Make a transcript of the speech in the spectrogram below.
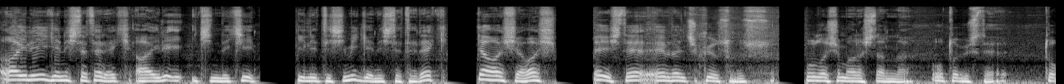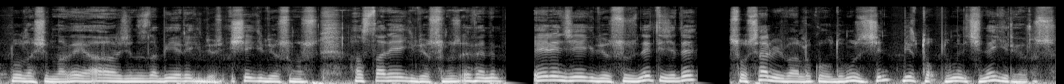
aileyi genişleterek, aile içindeki iletişimi genişleterek yavaş yavaş e işte evden çıkıyorsunuz. Ulaşım araçlarına, otobüste, toplu ulaşımla veya aracınızla bir yere gidiyorsunuz, işe gidiyorsunuz, hastaneye gidiyorsunuz, efendim eğlenceye gidiyorsunuz. Neticede sosyal bir varlık olduğumuz için bir toplumun içine giriyoruz.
